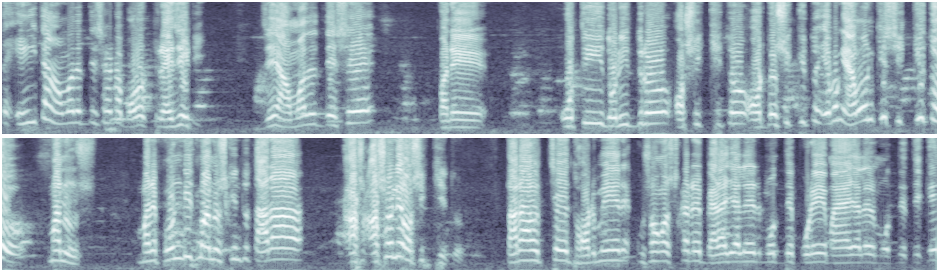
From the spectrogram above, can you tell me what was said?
তো এইটা আমাদের দেশে একটা বড় ট্র্যাজেডি যে আমাদের দেশে মানে অতি দরিদ্র অশিক্ষিত অর্ধশিক্ষিত এবং এমনকি শিক্ষিত মানুষ মানে পণ্ডিত মানুষ কিন্তু তারা আস- আসলে অশিক্ষিত। তারা হচ্ছে ধর্মের কুসংস্কারের বেড়াজালের মধ্যে পড়ে, মায়াজালের মধ্যে থেকে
